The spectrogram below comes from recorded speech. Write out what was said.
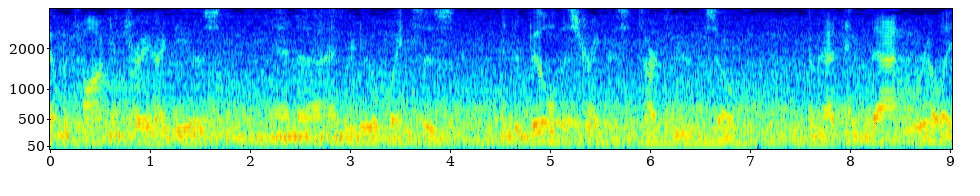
come and talk and trade ideas and, uh, and renew acquaintances and to build the strength of this entire community. So, I mean, I think that really,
